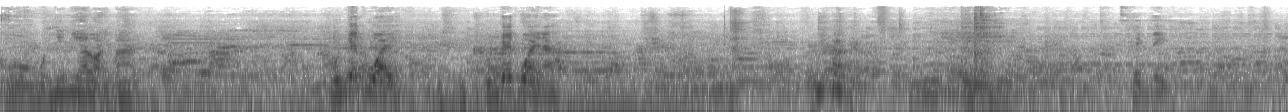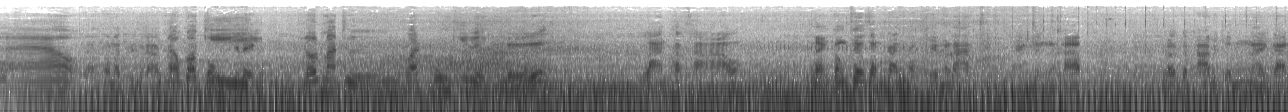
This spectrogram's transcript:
โอ้วุ้นที่นี่อร่อยมากวุ้นเก๊กฮวยวุ้นเก๊กฮวยนะเทคนิคแล้วเราก็มาถึงแล้วครับแล้วก็วัดทุ่งขี่ขี้เหล็กรถมาถึงวัดบุ้งขี้เหล็ก หรือลานพระขาว แหล่งท่องเที่ยวสำคัญของเขมราชแห่งหนึ่งนะครับ เราจะพาไปชมข้างในกัน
